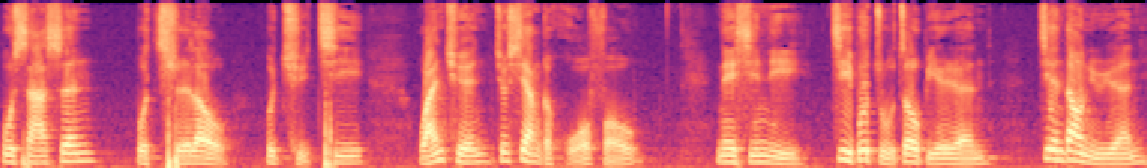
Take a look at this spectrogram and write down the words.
不杀生，不吃肉，不娶妻，完全就像个活佛。内心里既不诅咒别人，见到女人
